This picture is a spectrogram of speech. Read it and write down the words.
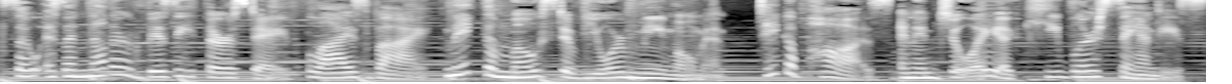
So as another busy Thursday flies by, make the most of your me moment. Take a pause and enjoy a Keebler Sandies.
